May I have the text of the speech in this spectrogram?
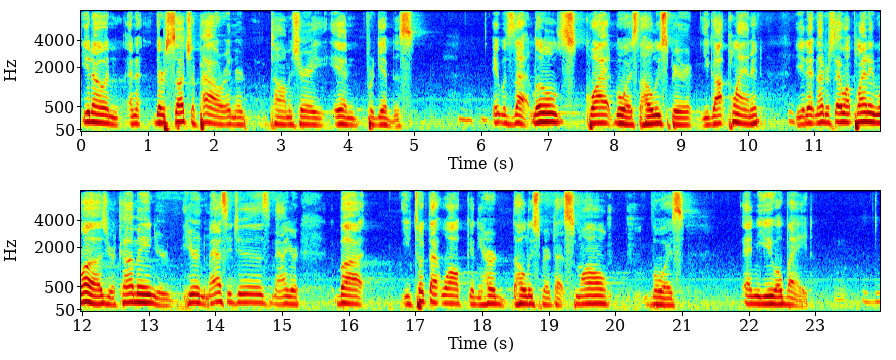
You know, and, and there's such a power in there, Tom and Sherry, in forgiveness. Mm-hmm. It was that little quiet voice, the Holy Spirit. You got planted. You didn't understand what planting was. You're coming, you're hearing the messages, now you're, but you took that walk and you heard the Holy Spirit, that small voice, and you obeyed. Mm-hmm.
